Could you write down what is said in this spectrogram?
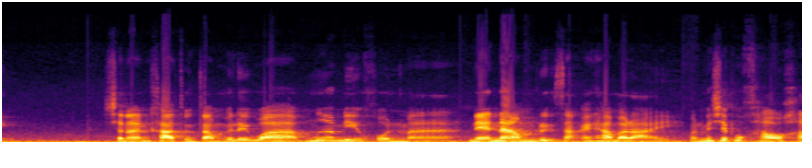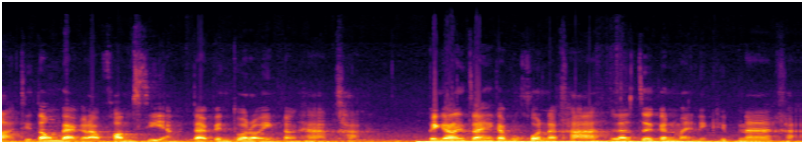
ง ฉะนั้นค่ะจงจำไว้เลยว่าเมื่อมีคนมาแนะนำหรือสั่งให้ทำอะไร มันไม่ใช่พวกเขาค่ะ ที่ต้องแบกรับความเสี่ยง แต่เป็นตัวเราเองต่างหากค่ะ เป็นกำลังใจให้กับทุกคนนะคะ แล้วเจอกันใหม่ในคลิปหน้าค่ะ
